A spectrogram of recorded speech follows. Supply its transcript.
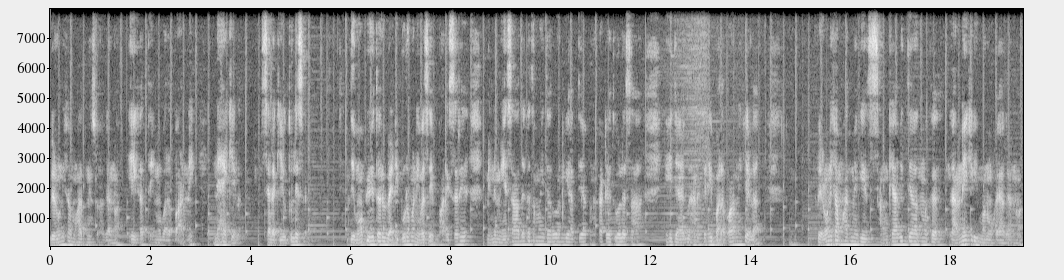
වෙරුණික මහත්මය සොහගන්නවා ඒකත් එහෙම බලපාන්නේ නැහැ කියලා. සැලකිය යුතු ලෙස. දෙමෝපිය හිතර වැඩිපුරම නිවසේ පරිසරය මෙන්න මේ සාධක තමයි දරුවන්ගේ අධ්‍යාපන කටයුතුවල සහ එහි ජයග්‍රහණ කරහි බලපාන්න කියලා පෙරෝනික මහත්මගේ සංඛ්‍යා විද්‍යාත්මක ගණනය කිරීම මනු හොයා ගන්නවා.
